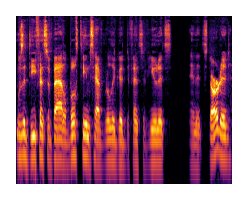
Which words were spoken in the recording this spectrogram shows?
was a defensive battle. Both teams have really good defensive units, and it started,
